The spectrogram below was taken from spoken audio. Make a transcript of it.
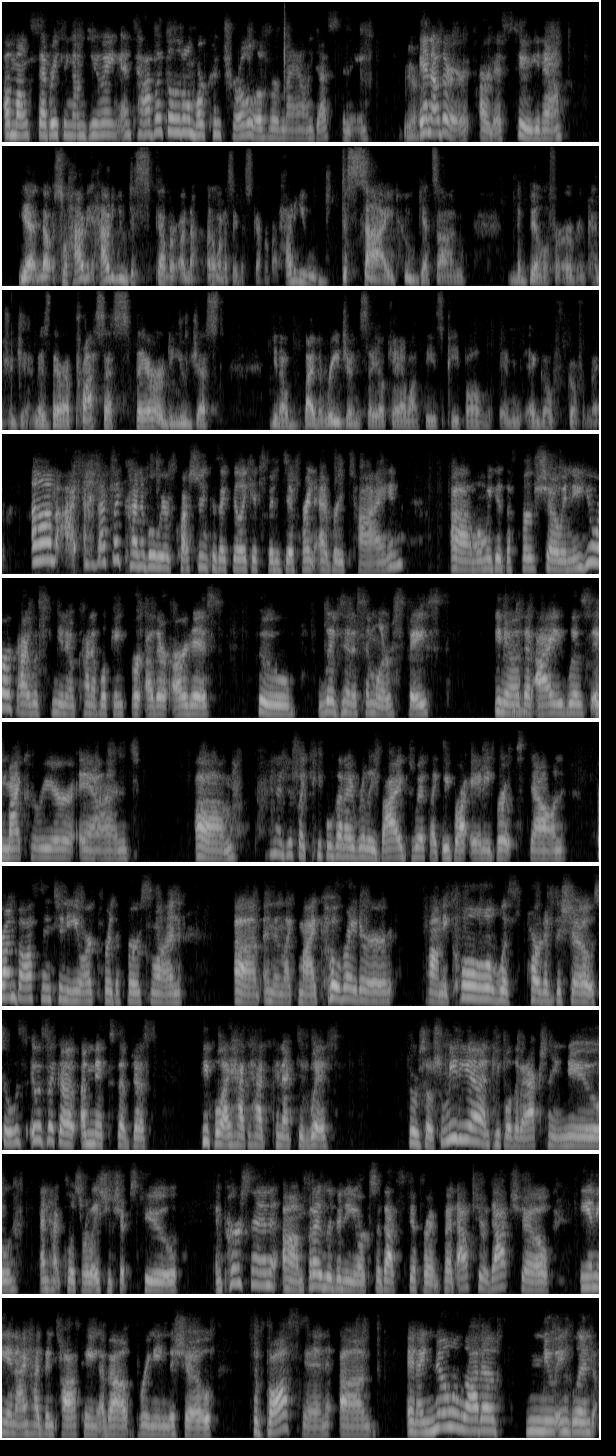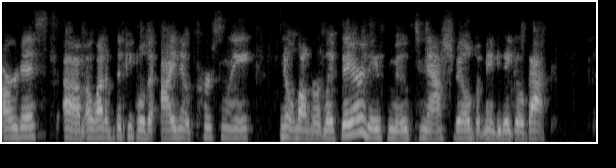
amongst everything I'm doing and to have like a little more control over my own destiny. Yeah. And other artists too, you know. Yeah, no. So how do how do you discover or not, I don't want to say discover, but how do you decide who gets on the bill for Urban Country Jam? Is there a process there or do you just, you know, by the region say, okay, I want these people and and go go from there? Um, I, that's like kind of a weird question because I feel like it's been different every time. Um, when we did the first show in New York, I was, you know, kind of looking for other artists who lived in a similar space, you know, mm-hmm. that I was in my career and um, kind of just like people that I really vibed with. Like we brought Annie Brooks down from Boston to New York for the first one. Um, and then like my co-writer Tommy Cole was part of the show. So it was it was like a, a mix of just people I had had connected with through social media and people that I actually knew and had close relationships to in person. Um, but I live in New York, so that's different. But after that show, Annie and I had been talking about bringing the show to Boston. Um, and I know a lot of New England artists. Um, a lot of the people that I know personally no longer live there. They've moved to Nashville, but maybe they go back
